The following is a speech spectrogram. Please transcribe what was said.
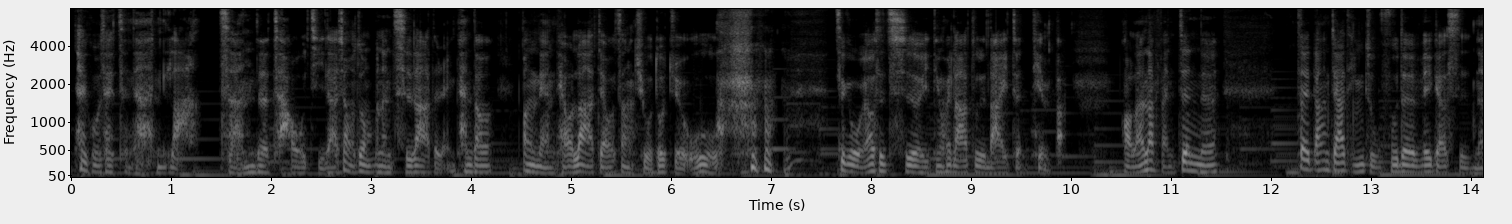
泰国菜真的很辣，真的超级辣。像我这种不能吃辣的人，看到放两条辣椒上去，我都觉得，呜，这个我要是吃了，一定会拉肚子拉一整天吧。好了，那反正呢，在当家庭主妇的 Vegas 呢，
